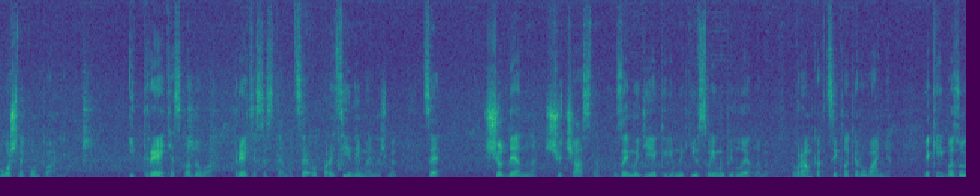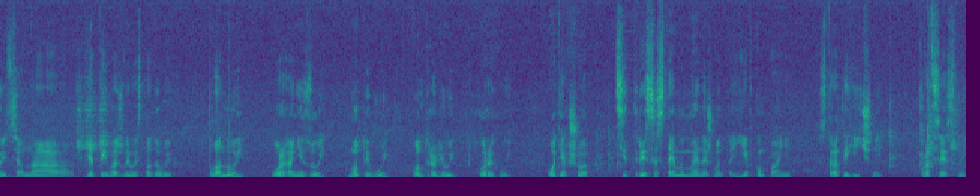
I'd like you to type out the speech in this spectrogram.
кожна компанія. І третя складова, третя система це операційний менеджмент. Це щоденна, щочасна взаємодія керівників своїми підлеглими в рамках цикла керування, який базується на п'яти важливих складових: плануй, організуй, мотивуй, контролюй, коригуй. От якщо ці три системи менеджменту є в компанії стратегічний, процесний,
